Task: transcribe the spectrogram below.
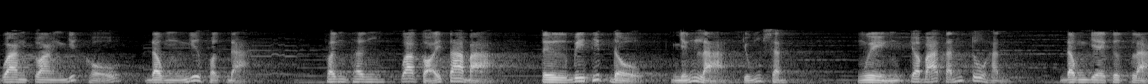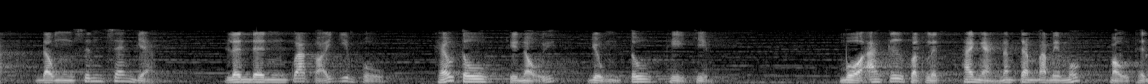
hoàn toàn dứt khổ, đồng như phật đà. Phân thân qua cõi ta bà, từ bi tiếp độ, những là chúng sanh nguyện cho bá tánh tu hành, đồng về cực lạc, đồng sinh sen vàng. Lên đền qua cõi diêm phù, khéo tu thì nổi, dùng tu thì chìm. Mùa an cư phật lịch 2531 mậu thìn,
